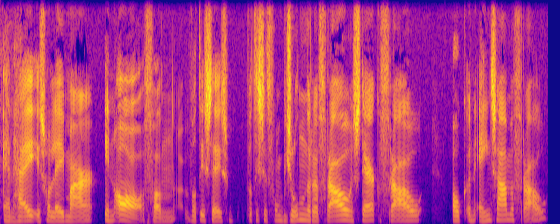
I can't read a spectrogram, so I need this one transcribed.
En hij is alleen maar in awe van wat is deze, wat is dit voor een bijzondere vrouw, een sterke vrouw, ook een eenzame vrouw.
